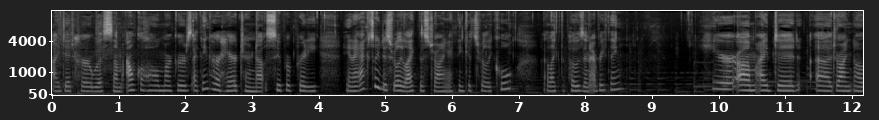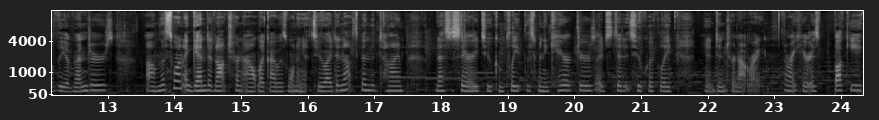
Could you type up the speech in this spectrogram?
I did her with some alcohol markers. I think her hair turned out super pretty, and I actually just really like this drawing. I think it's really cool. I like the pose and everything. Here um, I did a drawing of the Avengers. Um, this one again did not turn out like I was wanting it to. I did not spend the time necessary to complete this many characters. I just did it too quickly and it didn't turn out right. Alright, here is Bucky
